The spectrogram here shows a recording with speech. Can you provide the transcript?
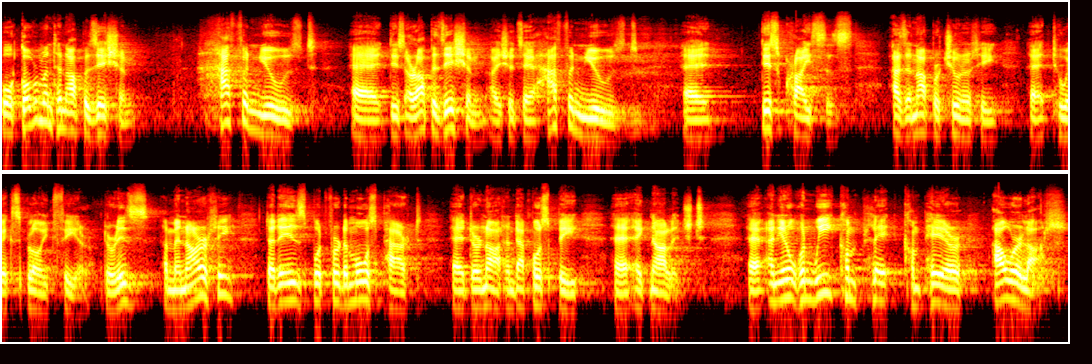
both government and opposition haven't used uh, this, or opposition, I should say, haven't used uh, this crisis as an opportunity to exploit fear. There is a minority that is, but for the most part, they're not, and that must be acknowledged. and you know, when we compare our lot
